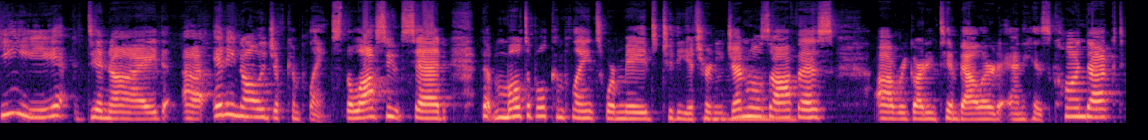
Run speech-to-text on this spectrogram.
he denied uh, any knowledge of complaints. The lawsuit said that multiple complaints were made to the Attorney General's office uh, regarding Tim Ballard and his conduct.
